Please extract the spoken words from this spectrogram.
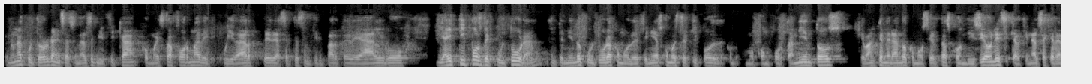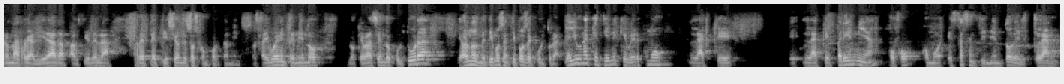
en una cultura organizacional significa como esta forma de cuidarte, de hacerte sentir parte de algo. Y hay tipos de cultura, entendiendo cultura como lo definías como este tipo de como, comportamientos que van generando como ciertas condiciones y que al final se genera una realidad a partir de la repetición de esos comportamientos. Hasta ahí voy entendiendo lo que va haciendo cultura y ahora nos metimos en tipos de cultura. Y hay una que tiene que ver como la que eh, la que premia, ojo, como este sentimiento del clan,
